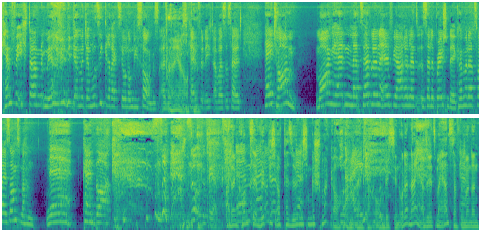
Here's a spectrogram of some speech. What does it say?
kämpfe ich dann mehr oder weniger mit der Musikredaktion um die Songs. Also Ah ja, ich okay. kämpfe nicht, aber es ist halt, hey Tom, morgen hätten Led Zeppelin elf Jahre Led Celebration Day. Können wir da zwei Songs machen? Nee, kein Bock. so ungefähr. Aber dann Ähm, kommt es ja nein, wirklich dann- auf persönlichen ja. Geschmack auch an, Nein. einfach auch ein bisschen, oder? Nein, also jetzt mal ernsthaft, wenn Ja. man dann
